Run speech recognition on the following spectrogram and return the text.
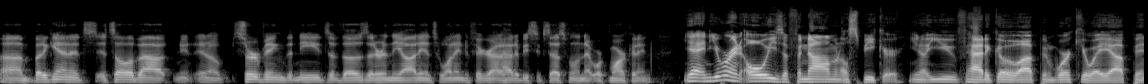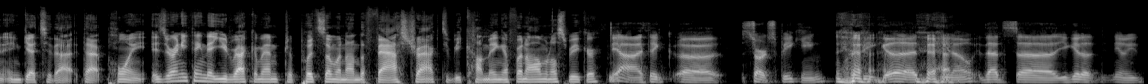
Um, but again, it's it's all about you know serving the needs of those that are in the audience, wanting to figure out how to be successful in network marketing. Yeah, and you weren't always a phenomenal speaker. You know, you've had to go up and work your way up and, and get to that that point. Is there anything that you'd recommend to put someone on the fast track to becoming a phenomenal speaker? Yeah, I think uh, start speaking would be good. yeah. You know, that's uh, you get a you know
